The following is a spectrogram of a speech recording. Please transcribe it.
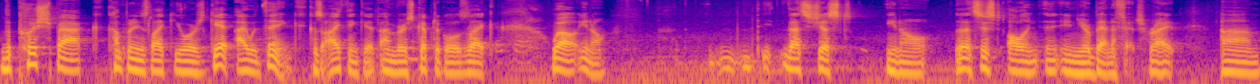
the pushback companies like yours get, I would think, because I think it. I'm very skeptical. Is like, well, you know, that's just you know that's just all in, in your benefit, right? Um,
